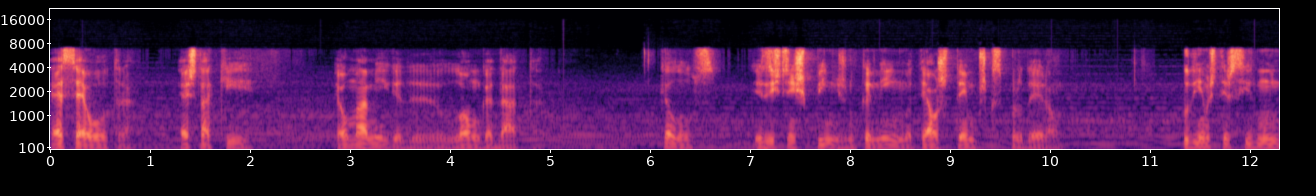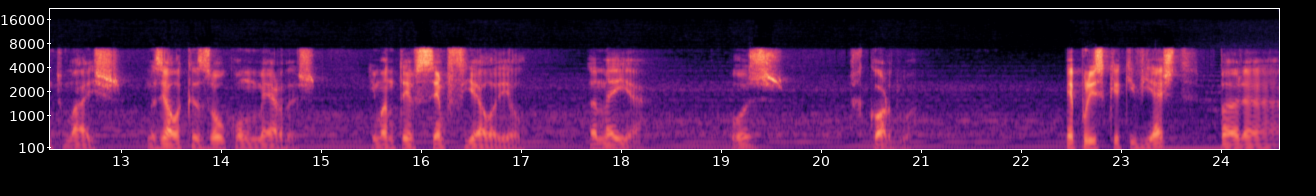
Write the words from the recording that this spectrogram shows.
essa é outra. Esta aqui é uma amiga de longa data. Calou-se. Existem espinhos no caminho até aos tempos que se perderam. Podíamos ter sido muito mais, mas ela casou com um merdas e manteve sempre fiel a ele. Amei-a. Hoje recordo-a. É por isso que aqui vieste? Para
